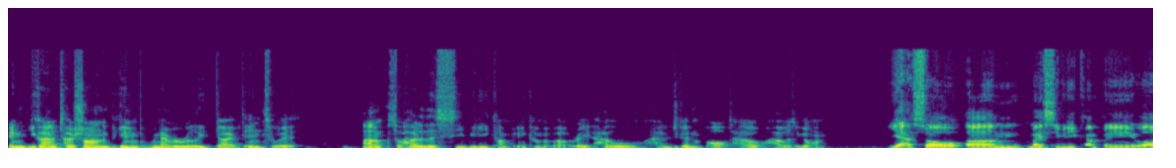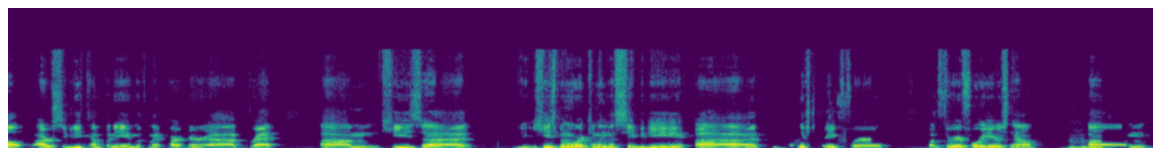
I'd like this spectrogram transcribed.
and you kind of touched on in the beginning, but we never really dived into it. Um, so how did the CBD company come about, right? How how did you get involved? How how is it going? Yeah, so um, my CBD company, well, our CBD company, and with my partner uh, Brett, um, he's uh, he's been working in the CBD uh, industry for about three or four years now. Mm-hmm. Um,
